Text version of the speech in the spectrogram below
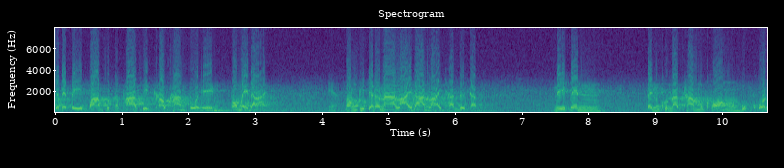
จะไปตีความพุทธภาษิตเข้าข้างตัวเองก็ไม่ได้ เนี่ยต้องพิจารณาหลายด้านหลายชั้นด้วยกัน นี่เป็นเป็นคุณธรรมของบุคคล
